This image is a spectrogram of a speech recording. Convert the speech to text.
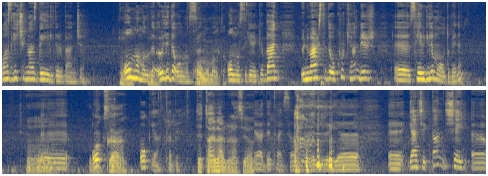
vazgeçilmez değildir bence. Olmamalı da öyle de olması. Olmamalı da. Olması gerekiyor. Ben üniversitede okurken bir e, sevgilim oldu benim. E, Bak sen. Ok ya tabii. Detay ver biraz ya. Ya detay sadece ya. Ee, gerçekten şey e,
